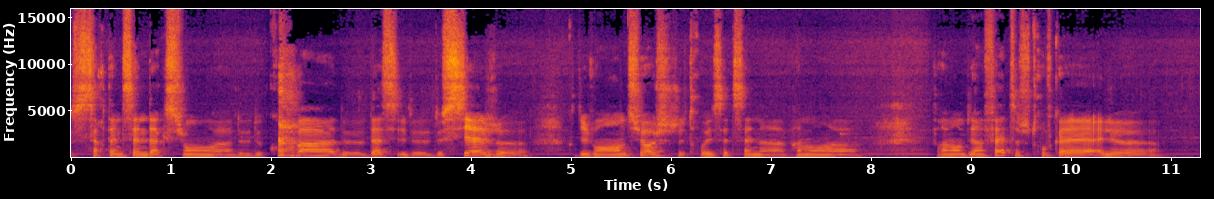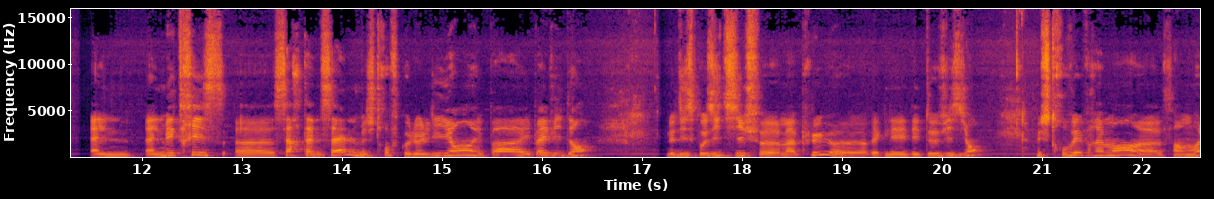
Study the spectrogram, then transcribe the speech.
certaines scènes d'action, euh, de, de combats, de, de, sièges. Quand ils vont à Antioche, j'ai trouvé cette scène vraiment, vraiment bien faite. Je trouve qu'elle elle, euh, elle, maîtrise euh, certaines scènes, mais je trouve que le liant est pas, est pas évident. le dispositif euh, m'a plu avec les, deux visions. Mais je trouvais vraiment, enfin moi,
